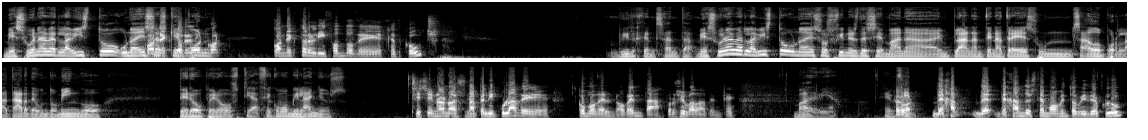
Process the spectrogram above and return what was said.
Me suena haberla visto una de esas que pone. Con, con Héctor Elizondo de head coach. Virgen Santa. Me suena haberla visto uno de esos fines de semana, en plan Antena 3, un sábado por la tarde, un domingo. Pero, pero, hostia, hace como mil años. Sí, sí, no, no, es una película de como del 90 aproximadamente. Madre mía. En Pero fin. bueno, deja- de- dejando este momento videoclub,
